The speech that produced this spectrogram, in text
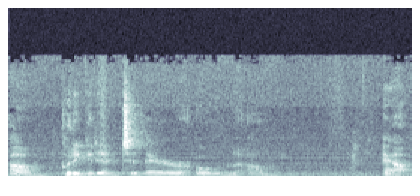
um, putting it into their own um, app.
